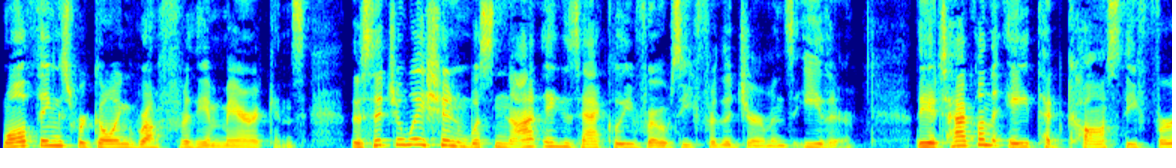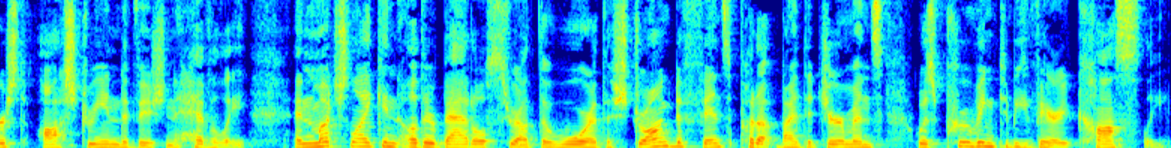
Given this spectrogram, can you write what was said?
While things were going rough for the Americans, the situation was not exactly rosy for the Germans either. The attack on the 8th had cost the 1st Austrian Division heavily, and much like in other battles throughout the war, the strong defense put up by the Germans was proving to be very costly.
